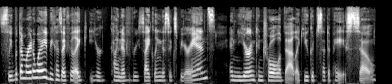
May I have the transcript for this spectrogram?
sleep with them right away because I feel like you're kind of recycling this experience and you're in control of that. Like you could set the pace. So,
